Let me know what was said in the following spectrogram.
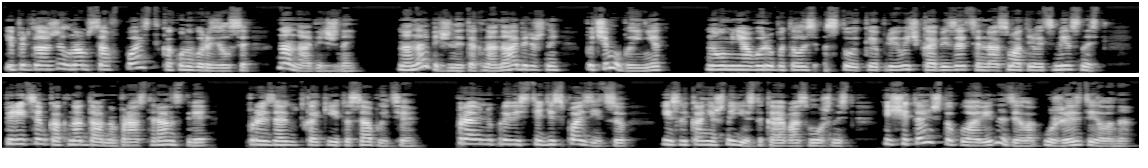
и предложил нам совпасть, как он выразился, на набережной. На набережной так на набережной, почему бы и нет но у меня выработалась стойкая привычка обязательно осматривать местность перед тем, как на данном пространстве произойдут какие-то события. Правильно провести диспозицию, если, конечно, есть такая возможность, и считать, что половина дела уже сделана.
